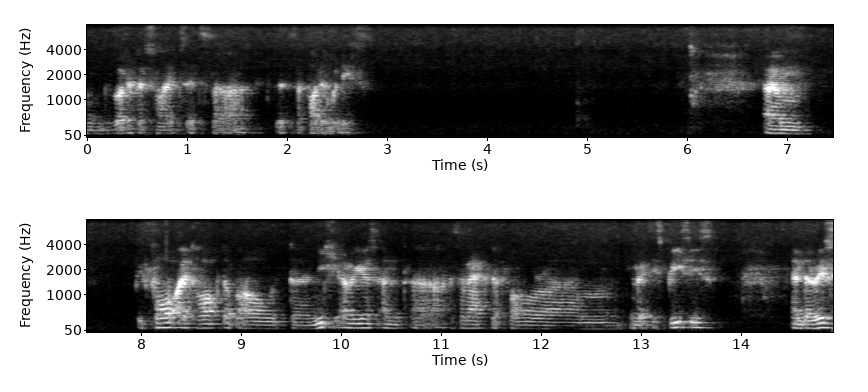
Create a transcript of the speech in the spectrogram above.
on, the vertical sides it's uh, it's, it's a fouling release. Um, before I talked about uh, niche areas and uh, as a vector for um, invasive species, and there is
